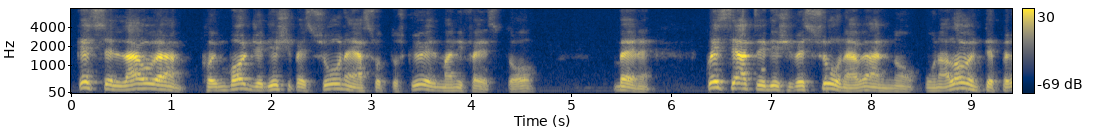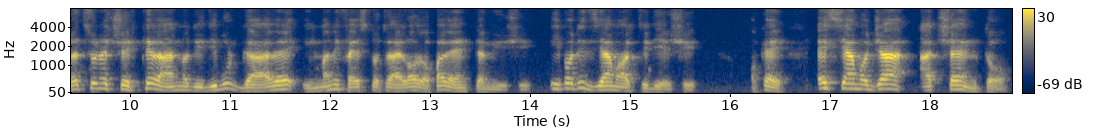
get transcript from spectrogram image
Che se Laura coinvolge dieci persone a sottoscrivere il manifesto, bene, queste altre dieci persone avranno una loro interpretazione e cercheranno di divulgare il manifesto tra i loro parenti e amici. Ipotizziamo altri dieci, ok? E siamo già a 100.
